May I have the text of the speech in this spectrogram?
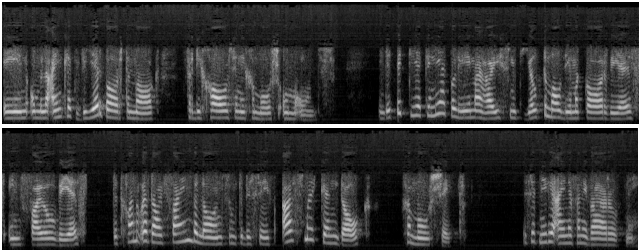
En om hulle eintlik weerbaar te maak vir die chaos en die gemors om ons. En dit beteken nie ek wil hê my huis moet heeltemal de mekaar wees en vuil wees. Dit gaan oor daai fyn balans om te besef as my kind dalk gemors het. Is dit nie die einde van die wêreld nie?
